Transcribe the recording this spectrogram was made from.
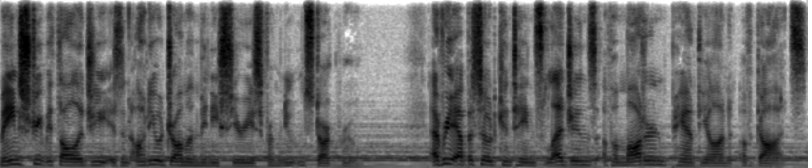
Main Street Mythology is an audio drama miniseries from Newton's Dark Room. Every episode contains legends of a modern pantheon of gods.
